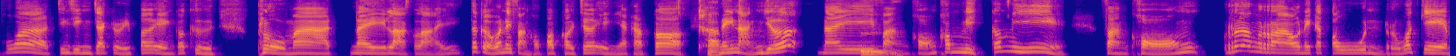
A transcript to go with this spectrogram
เพราะว่าจริงๆแจ็คเดอะริปเปอร์เองก็คือโผล่มาในหลากหลาย ถ้าเกิดว่าในฝั่งของ pop culture เองเนี่ยครับ ก็ครับในหนังเยอะในอืมฝั่งของ comic ก็มีฝั่งของเรื่องราวในการ์ตูน หรือว่าเกม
